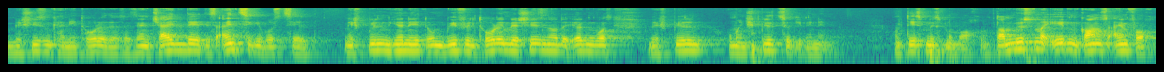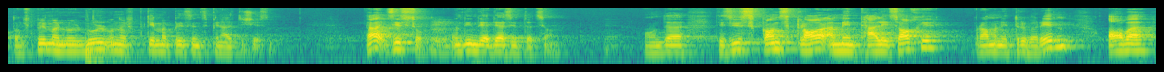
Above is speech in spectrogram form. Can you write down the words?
wir schießen keine Tore. Das ist das Entscheidende, das Einzige, was zählt. Wir spielen hier nicht um wie viele Tore wir schießen oder irgendwas. Wir spielen, um ein Spiel zu gewinnen. Und das müssen wir machen. Dann müssen wir eben ganz einfach, dann spielen wir 0-0 und dann gehen wir bis ins Penalty schießen. Ja, es ist so. Und in der, der Situation. Und äh, das ist ganz klar eine mentale Sache, brauchen wir nicht drüber reden. Aber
